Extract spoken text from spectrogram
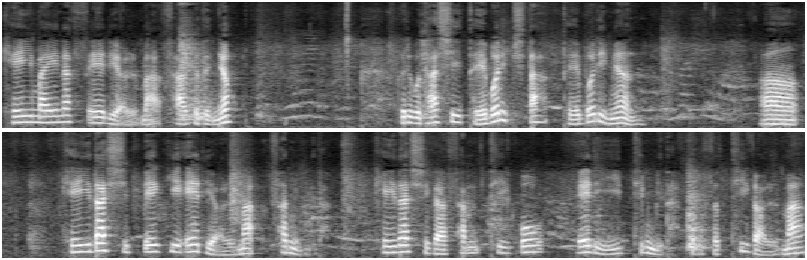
k 마이너스 l이 얼마? 4거든요. 그리고 다시 더해버립시다. 더해버리면 어, k 다시 빼기 l이 얼마? 3입니다. K 다시가 3t고 l이 2t입니다. 그래서 t가 얼마?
